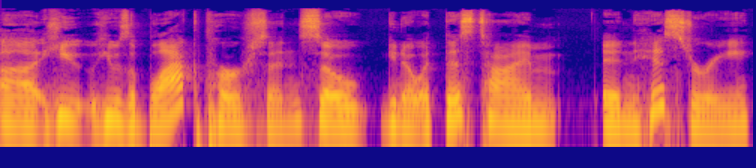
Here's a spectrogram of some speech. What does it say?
Uh, he he was a black person, so you know at this time in history,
